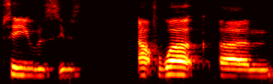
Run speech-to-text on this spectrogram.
see, he was he was out for work. Um,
